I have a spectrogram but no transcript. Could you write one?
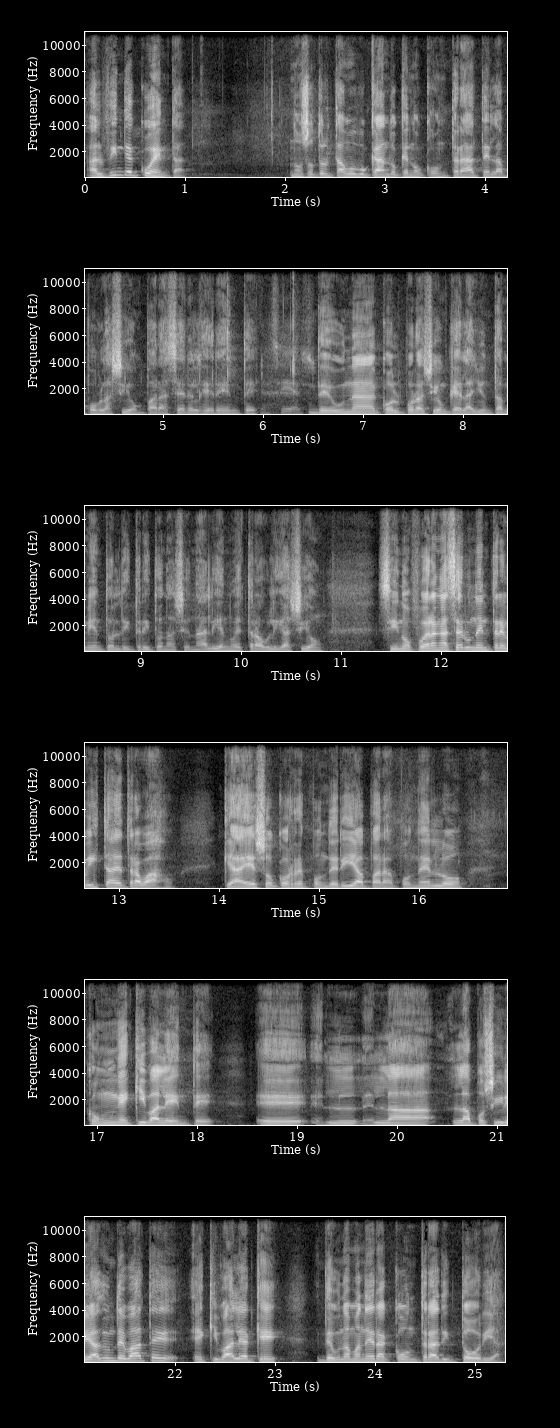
al fin de cuentas, nosotros estamos buscando que nos contrate la población para ser el gerente de una corporación que es el Ayuntamiento del Distrito Nacional y es nuestra obligación. Si nos fueran a hacer una entrevista de trabajo, que a eso correspondería para ponerlo con un equivalente, eh, la, la posibilidad de un debate equivale a que de una manera contradictoria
